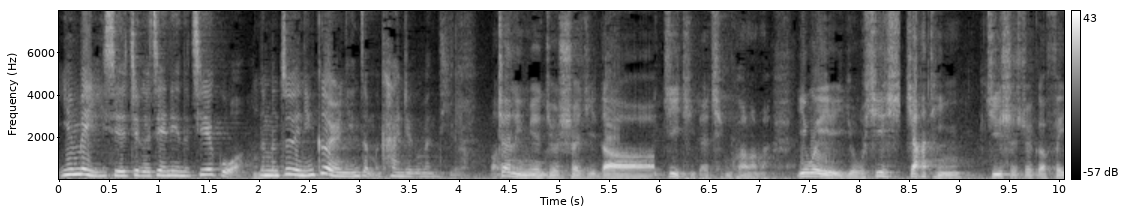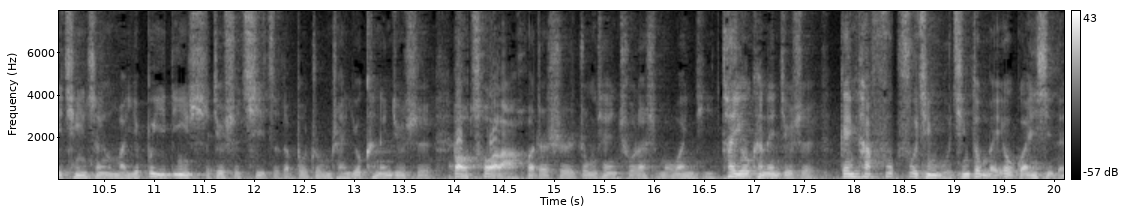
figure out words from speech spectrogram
因为一些这个鉴定的结果，那么作为您个人，您怎么看这个问题呢？这里面就涉及到具体的情况了嘛，因为有些家庭。即使这个非亲生了嘛，也不一定是就是妻子的不忠诚，有可能就是报错了，或者是中间出了什么问题，他有可能就是跟他父父亲母亲都没有关系的，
